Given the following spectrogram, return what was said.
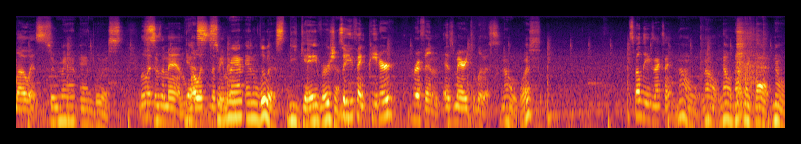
Lois. Superman and Lewis. Lewis is a man. Yes, Lois is a female. Superman and Lewis, the gay version. So you think Peter Griffin is married to Lewis? no, what? Spelled the exact same. No, no, no, not like that. No,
